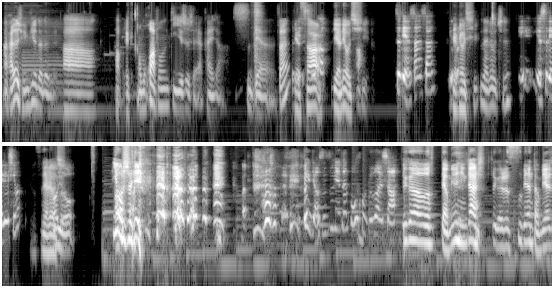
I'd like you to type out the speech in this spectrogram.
啊，排队群批，对对对。啊，好，我们画风第一是谁啊？看一下，四点三，点四二，四点六七，四点三三四点六七，四点六七，诶有四点六七吗？四点六七，又是你。垫脚石之恋在疯狂的乱杀，这个等边形战士，这个是四边等边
